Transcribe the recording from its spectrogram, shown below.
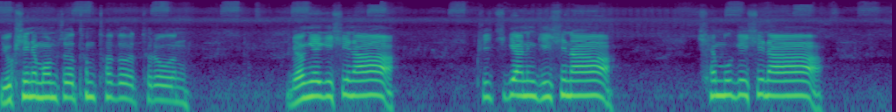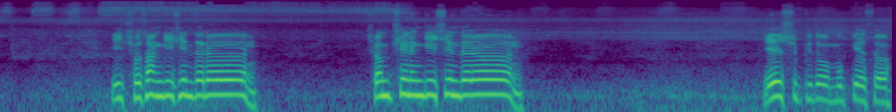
육신의 몸속 틈터도 들어온 명예 귀신아 비치게 하는 귀신아 채무 귀신아 이 조상 귀신들은 점치는 귀신들은 예수 피도 묶여서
